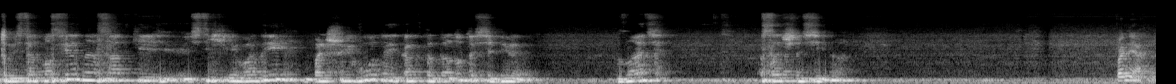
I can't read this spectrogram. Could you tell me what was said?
То есть атмосферные осадки, стихии воды, большие воды как-то дадут о себе знать достаточно сильно. Понятно.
